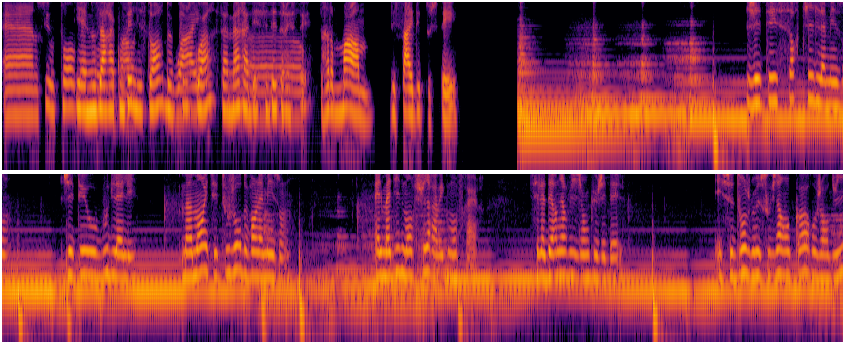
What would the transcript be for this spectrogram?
Et elle nous a raconté l'histoire de pourquoi sa mère a décidé de rester. J'étais sortie de la maison. J'étais au bout de l'allée. Maman était toujours devant la maison. Elle m'a dit de m'enfuir avec mon frère. C'est la dernière vision que j'ai d'elle. Et ce dont je me souviens encore aujourd'hui,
